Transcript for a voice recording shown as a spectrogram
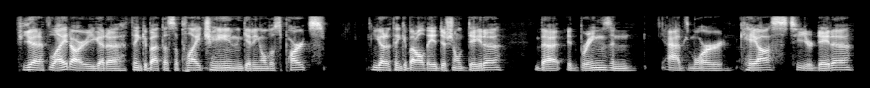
if you got to have LiDAR, you got to think about the supply chain and getting all those parts. You got to think about all the additional data that it brings and adds more chaos to your data.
